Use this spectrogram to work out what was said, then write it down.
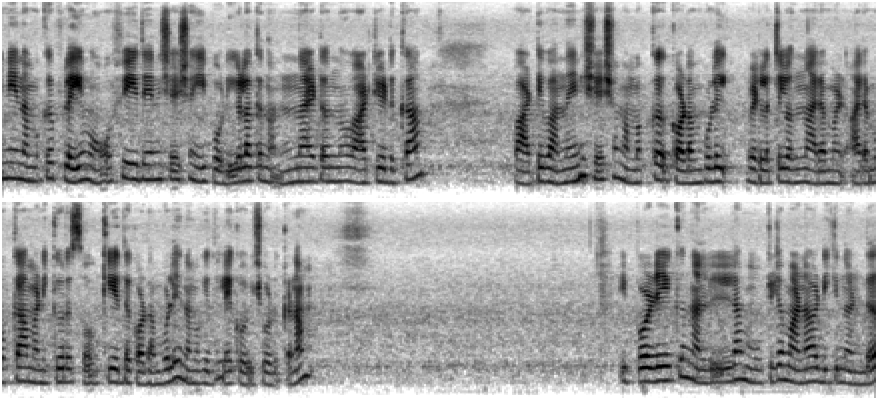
ഇനി നമുക്ക് ഫ്ലെയിം ഓഫ് ചെയ്തതിന് ശേഷം ഈ പൊടികളൊക്കെ നന്നായിട്ടൊന്ന് വാട്ടിയെടുക്കാം. വാട്ടി വന്നതിന് ശേഷം നമുക്ക് കുടംപുളി വെള്ളത്തിലൊന്ന് അരമ അരമുക്കാൽ മണിക്കൂർ സോക്ക് ചെയ്ത കുടംപുളി നമുക്ക് ഇതിലേക്ക് ഒഴിച്ചു കൊടുക്കണം. ഇപ്പോഴേക്ക് നല്ല മൂക്കിൽ മണം അടിക്കുന്നുണ്ട്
